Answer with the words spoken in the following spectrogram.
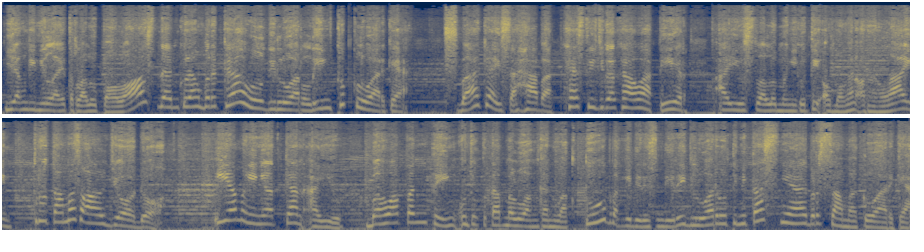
yang dinilai terlalu polos dan kurang bergaul di luar lingkup keluarga. Sebagai sahabat, Hesti juga khawatir Ayu selalu mengikuti omongan orang lain, terutama soal jodoh. Ia mengingatkan Ayu bahwa penting untuk tetap meluangkan waktu bagi diri sendiri di luar rutinitasnya bersama keluarga.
